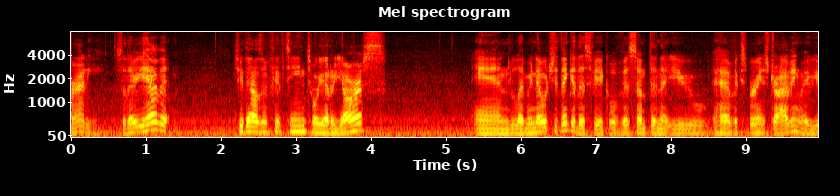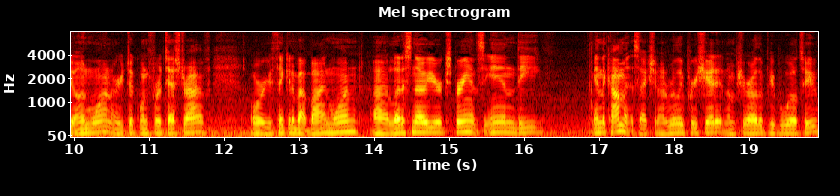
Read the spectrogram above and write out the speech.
Alrighty, so there you have it. 2015 Toyota Yaris. And let me know what you think of this vehicle. If it's something that you have experience driving, maybe you own one or you took one for a test drive or you're thinking about buying one, uh, let us know your experience in the in the comment section. I'd really appreciate it and I'm sure other people will too.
